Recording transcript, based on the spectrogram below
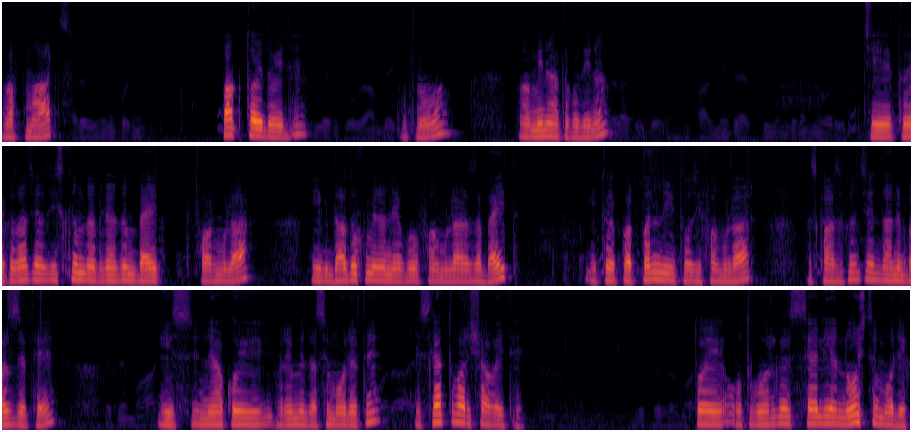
В март пак той дойде отново миналата година. че той каза, че аз искам да гледам бейт формуляр и дадохме на него формуляр за бейт и той попълни този формуляр. Аз казах, че да не бързете и с някой време да се молите и след това решавайте. Той отговорил, целия нощ се молих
